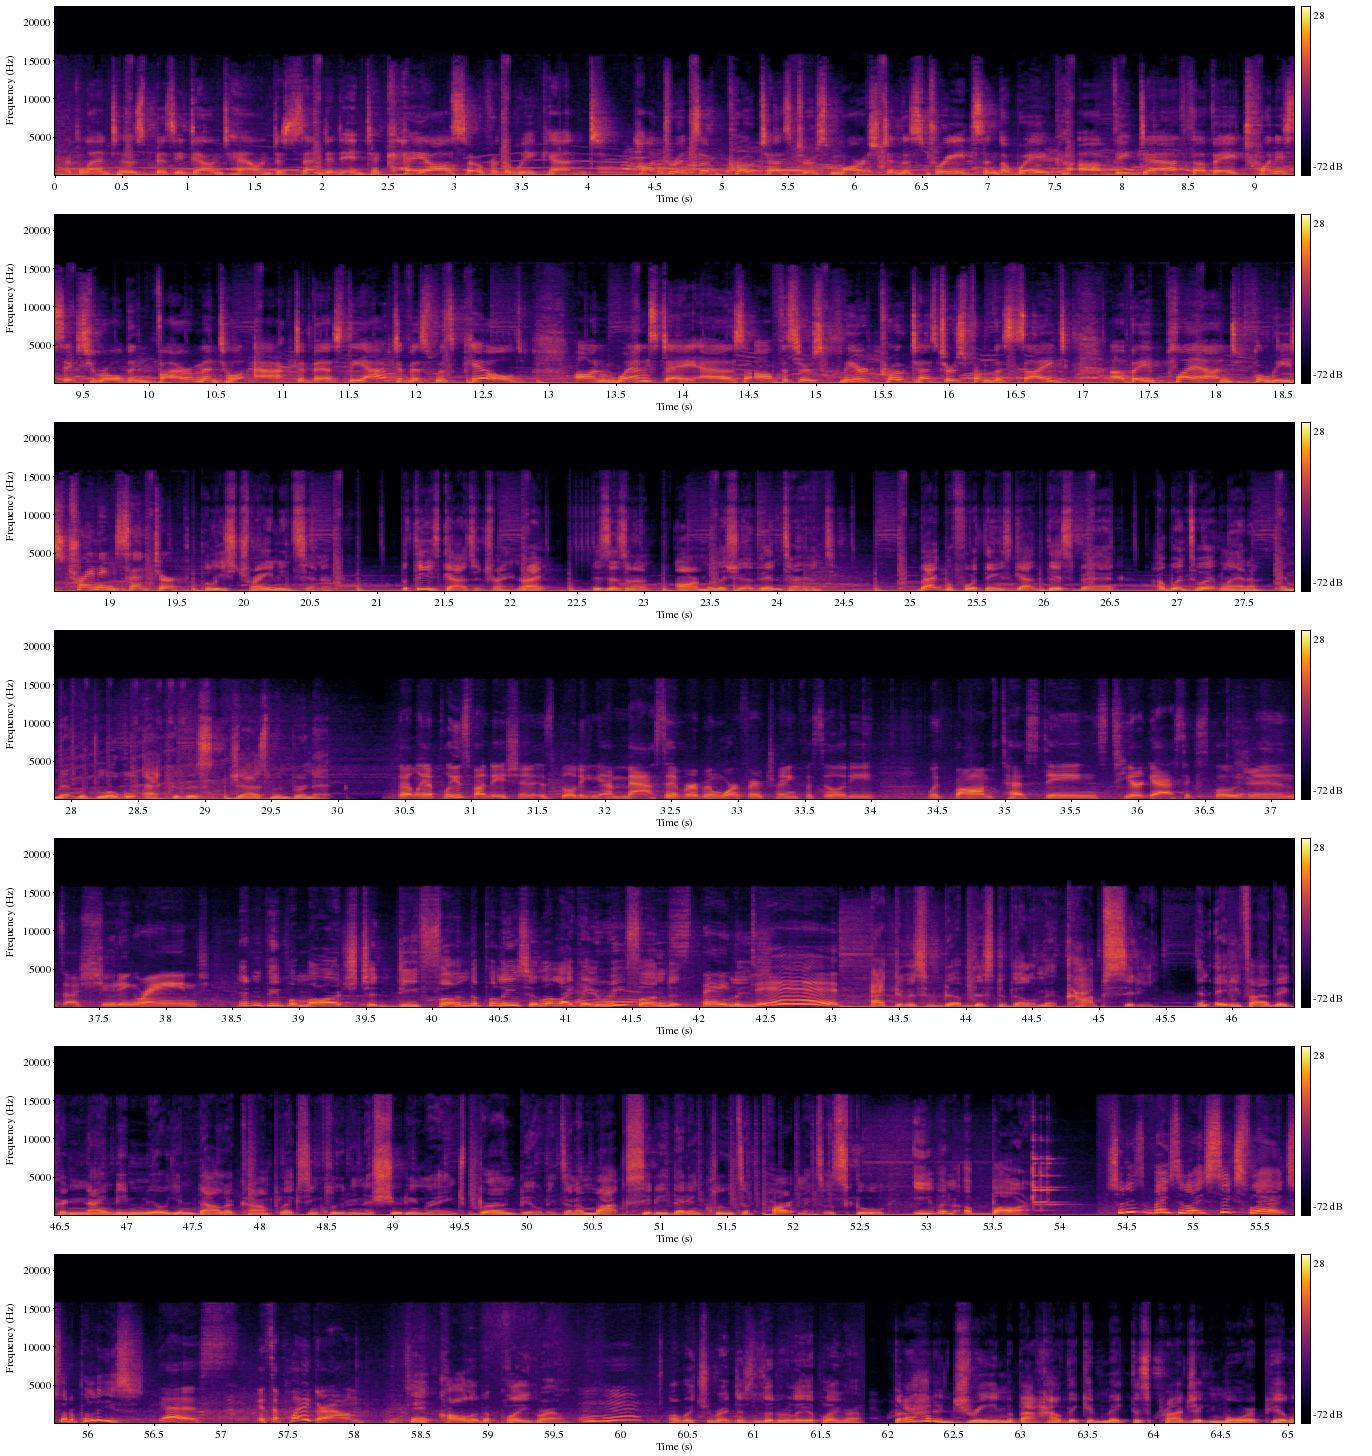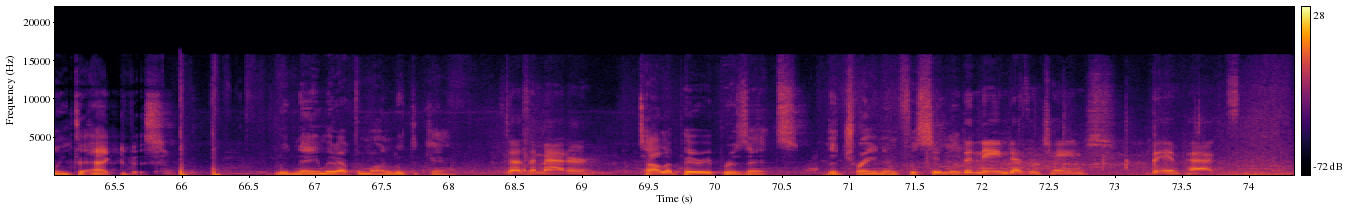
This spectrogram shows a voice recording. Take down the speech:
Atlanta's busy downtown descended into chaos over the weekend. Hundreds of protesters marched in the streets in the wake of the death of a 26 year old environmental activist. The activist was killed on Wednesday as officers cleared protesters from the site of a planned police training center. Police training center? But these guys are trained, right? This isn't an armed militia of interns. Back before things got this bad, I went to Atlanta and met with local activist Jasmine Burnett. The Atlanta Police Foundation is building a massive urban warfare training facility with bomb testings, tear gas explosions, a shooting range. Didn't people march to defund the police? It looked like yes, they refunded the they police. They did. Activists have dubbed this development Cop City, an 85 acre, $90 million complex including a shooting range, burned buildings, and a mock city that includes apartments, a school, even a bar. So this is basically like Six Flags for the police. Yes, it's a playground. You can't call it a playground. Mm-hmm. Oh, wait, you're right. This is literally a playground. But I had a dream about how they could make this project more appealing to activists. We name it after Martin Luther King. Doesn't matter. Tyler Perry presents the training facility. The name doesn't change the impact.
